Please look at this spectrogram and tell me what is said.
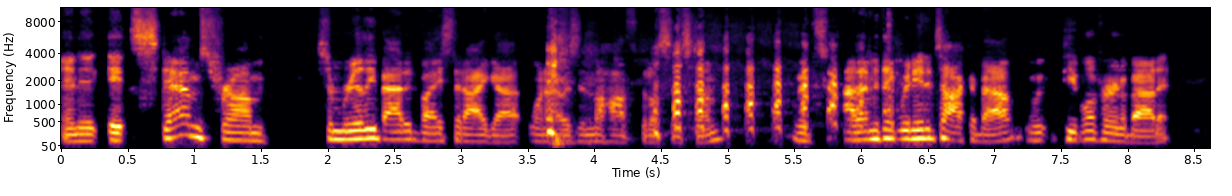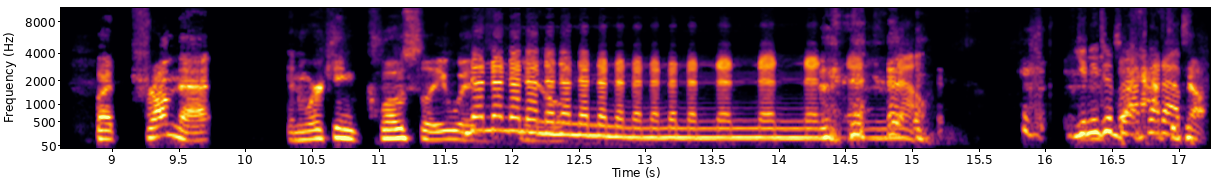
And it, it stems from some really bad advice that I got when I was in the hospital system, which I don't think we need to talk about. People have heard about it. But from that, and working closely with no no no no no no no no no no no no no no no no no you need to so back that up.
